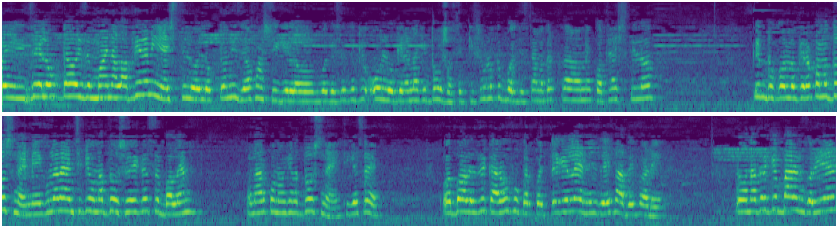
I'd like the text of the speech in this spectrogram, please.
এই যে লোকটা, ওই যে ময়না লাভলিরা নিয়ে এসেছিল, ওই লোকটা নিজেও ফাঁসি গেল। বলতেছে যে কি, ওই লোকেরা নাকি দোষ আছে। কিছু লোকে বলতেছে, আমাদের কারণে কথা এসেছিল। কিন্তু ওই লোকেরা কোনো দোষ নাই। মেয়েগুলার আনছে কি, ওনার দোষ হয়ে গেছে বলেন? ওনার কোনো দোষ নাই, ঠিক আছে? ওই বলে যে, কারও উপকার করতে গেলে নিজেই ফাঁদে পড়ে। তো ওনাদেরকে বারণ করিয়েন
